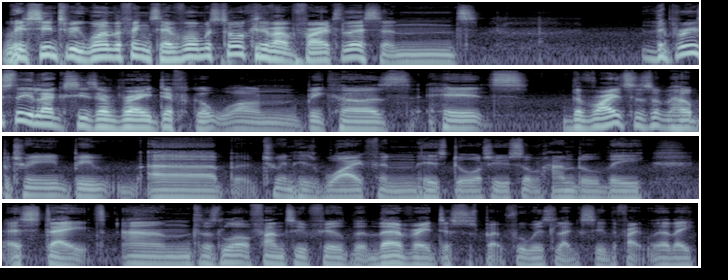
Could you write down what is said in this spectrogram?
Which seemed to be one of the things everyone was talking about prior to this. And the Bruce Lee legacy is a very difficult one because his the rights are sort of held between be, uh, between his wife and his daughter who sort of handle the estate. And there's a lot of fans who feel that they're very disrespectful with his legacy the fact that they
